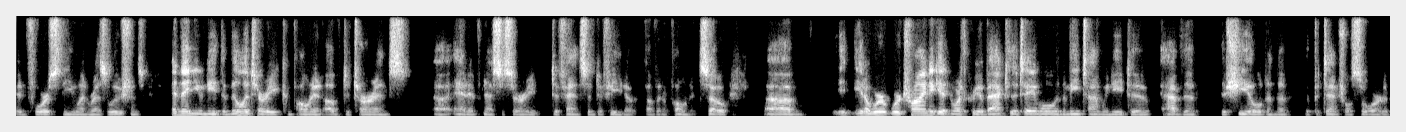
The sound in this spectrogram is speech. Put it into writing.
enforce the UN resolutions. And then you need the military component of deterrence uh, and, if necessary, defense and defeat of, of an opponent. So, um, it, you know, we're we're trying to get North Korea back to the table. In the meantime, we need to have the the shield and the the potential sword of,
